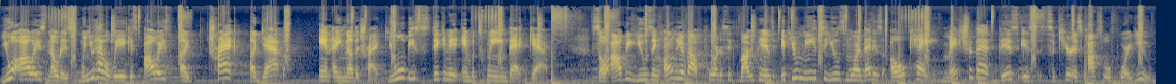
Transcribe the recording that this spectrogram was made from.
you will always notice when you have a wig, it's always a track, a gap, and another track. You will be sticking it in between that gap. So I'll be using only about four to six bobby pins. If you need to use more, that is okay. Make sure that this is secure as possible for you.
